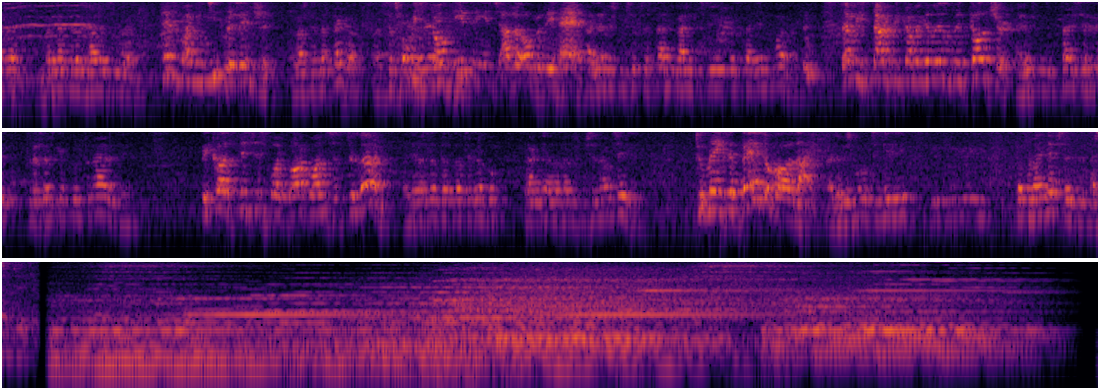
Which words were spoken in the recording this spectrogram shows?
bo inaczej rozwalę ci łeb. That's why we need religion. Właśnie dlatego. So we stop hitting each other over the head. A żebyśmy się przestali walić głowy. Then we start becoming a little bit cultured. A żebyśmy stali się troszeczkę kulturalni. Because this is what God wants us to learn. Ponieważ to, to jest to, czego Bóg pragnie od nas, abyśmy się nauczyli. To make the best of our life.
